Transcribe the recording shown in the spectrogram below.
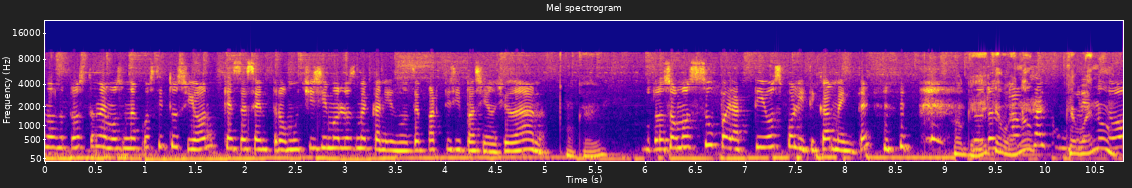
nosotros tenemos una constitución que se centró muchísimo en los mecanismos de participación ciudadana. Okay. Nosotros somos súper activos políticamente. Ok, qué bueno. Qué bueno.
